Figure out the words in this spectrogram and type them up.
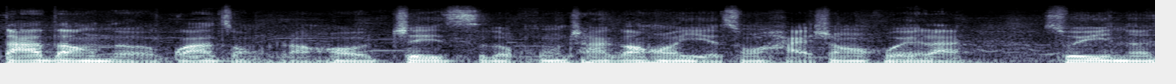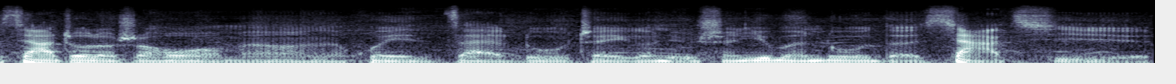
搭档的瓜总，然后这次的红茶刚好也从海上回来，所以呢，下周的时候我们会再录这个女神异闻录的下期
